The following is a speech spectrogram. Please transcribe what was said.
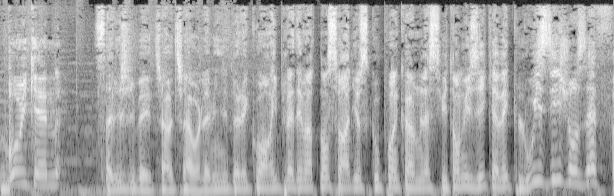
Bon week-end. Salut JB. Ciao, ciao. La minute de l'écho en replay dès maintenant sur radioscoop.com. La suite en musique avec Louisie Joseph.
